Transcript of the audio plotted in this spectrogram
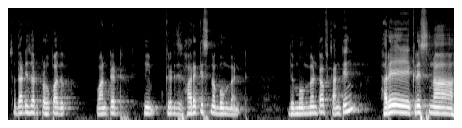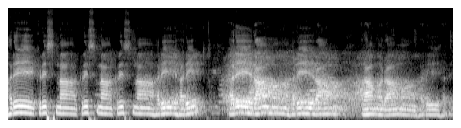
So that is what Prabhupada wanted. He created this Hare Krishna movement. The movement of chanting Hare Krishna, Hare Krishna, Krishna Krishna, Hare Hare, Hare Rama, Hare Rama, Rama Rama, Hare Hare.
